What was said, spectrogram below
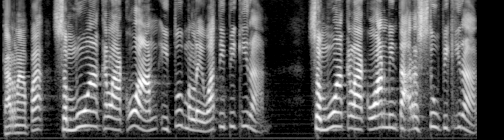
Karena apa? Semua kelakuan itu melewati pikiran. Semua kelakuan minta restu pikiran.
